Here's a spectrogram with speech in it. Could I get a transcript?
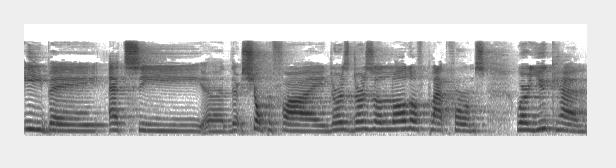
eBay, Etsy, uh, Shopify. There's, there's a lot of platforms where you can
